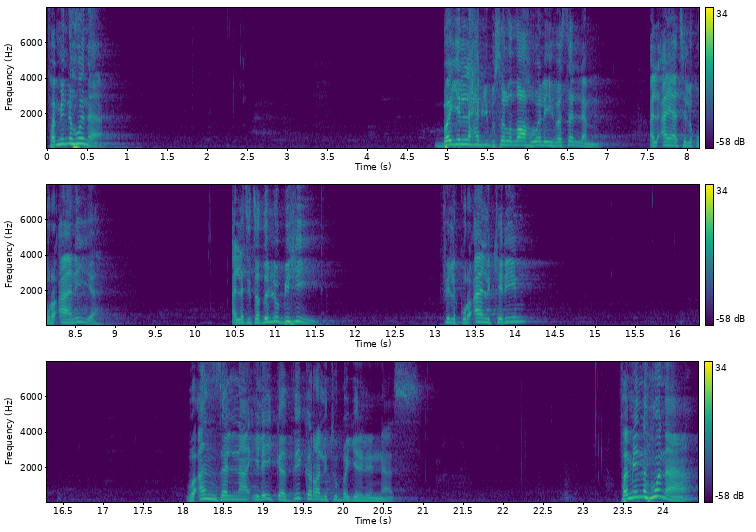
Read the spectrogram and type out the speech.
فمن هنا بين الحبيب صلى الله عليه وسلم الآيات القرآنية التي تدل به في القرآن الكريم وأنزلنا إليك الذكر لتبين للناس. فمن هنا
